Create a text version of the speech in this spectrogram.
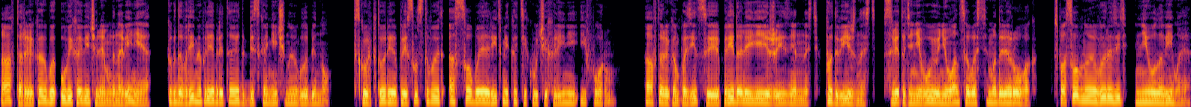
Авторы как бы увековечили мгновение, когда время приобретает бесконечную глубину. В скульптуре присутствует особая ритмика текучих линий и форм. Авторы композиции придали ей жизненность, подвижность, светотеневую нюансовость моделировок, способную выразить неуловимое,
